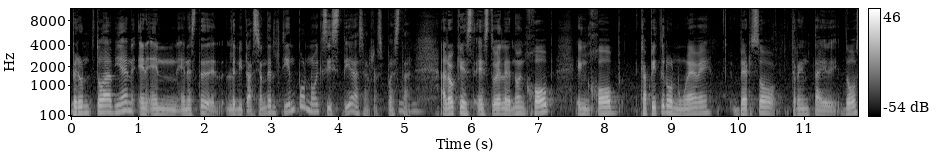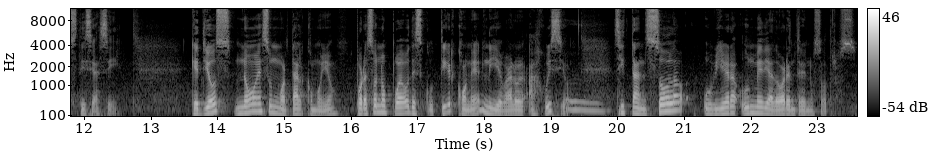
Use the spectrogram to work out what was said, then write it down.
pero todavía en, en, esta limitación del tiempo no existía esa respuesta. Algo que estoy leyendo en Job, en Job capítulo 9, verso 32 dice así que Dios no es un mortal como yo. Por eso no puedo discutir con Él ni llevarlo a juicio. Si tan solo hubiera un mediador entre nosotros,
